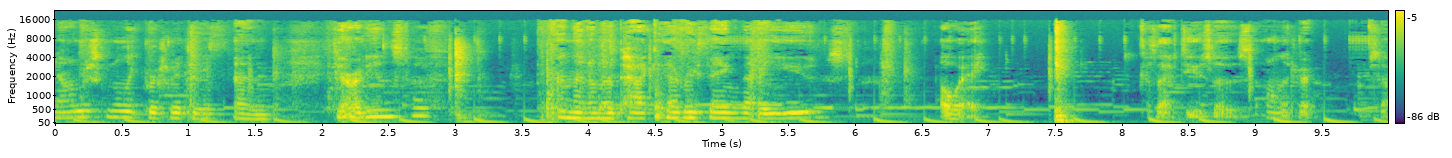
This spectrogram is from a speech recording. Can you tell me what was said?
now I'm just gonna like brush my teeth and get ready and stuff. And then I'm gonna pack everything that I used away. Because I have to use those on the trip. So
